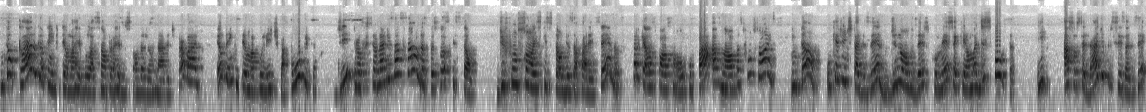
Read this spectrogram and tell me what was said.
Então, claro que eu tenho que ter uma regulação para a redução da jornada de trabalho. Eu tenho que ter uma política pública de profissionalização das pessoas que estão, de funções que estão desaparecendo, para que elas possam ocupar as novas funções. Então, o que a gente está dizendo, de novo, desde o começo, é que é uma disputa. E a sociedade precisa dizer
